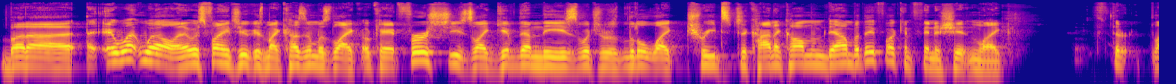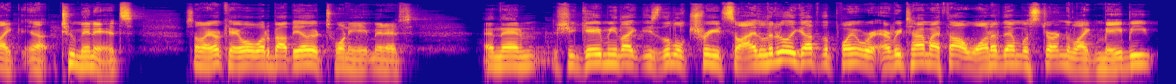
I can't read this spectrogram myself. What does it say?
But uh, it went well, and it was funny too because my cousin was like, "Okay, at first she's like, give them these, which was little like treats to kind of calm them down, but they fucking finish it in like, thir- like uh, two minutes." So I'm like, "Okay, well, what about the other 28 minutes?" And then she gave me like these little treats. So I literally got to the point where every time I thought one of them was starting to like maybe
